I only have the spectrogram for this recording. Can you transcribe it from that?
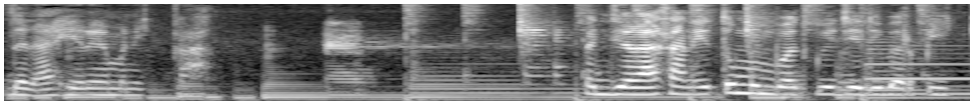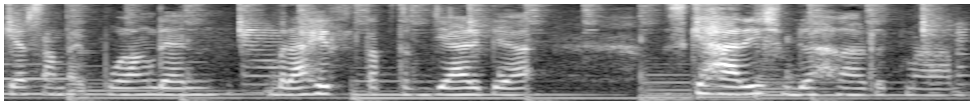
dan akhirnya menikah. Penjelasan itu membuat gue jadi berpikir sampai pulang dan berakhir tetap terjaga meski hari sudah larut malam.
